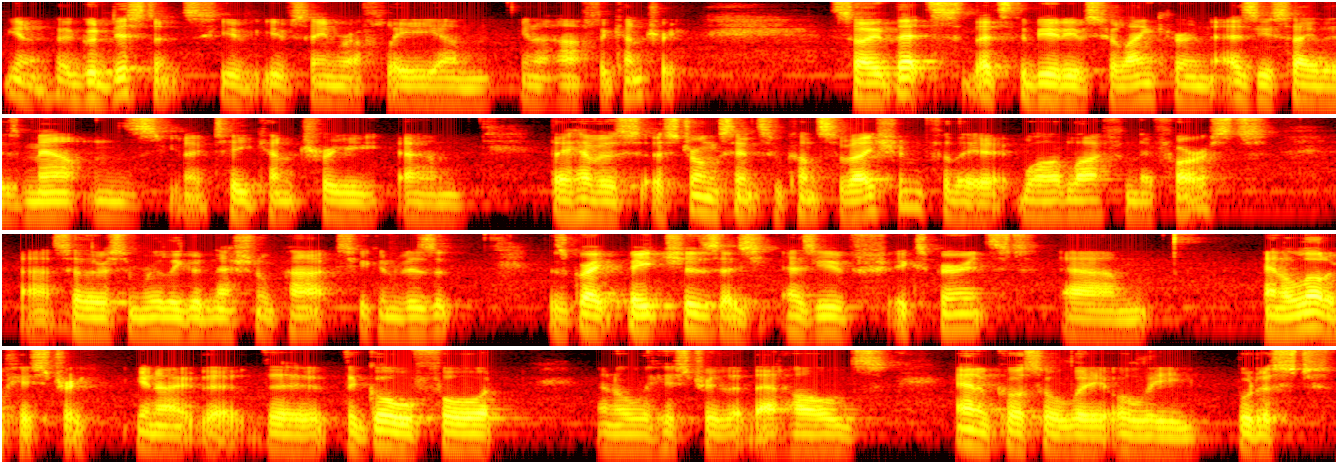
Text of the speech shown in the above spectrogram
you know, a good distance. You've, you've seen roughly, um, you know, half the country. So that's that's the beauty of Sri Lanka. And as you say, there's mountains, you know, tea country. Um, they have a, a, strong sense of conservation for their wildlife and their forests. Uh, so there are some really good national parks you can visit. There's great beaches, as, as you've experienced, um, and a lot of history. You know, the, the, the Galle Fort and all the history that that holds, and of course all the all the Buddhist,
